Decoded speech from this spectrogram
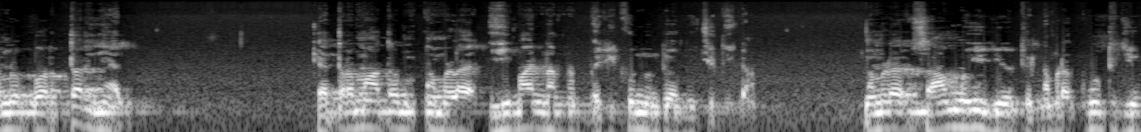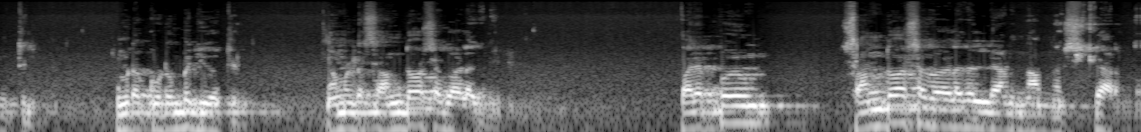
നമ്മൾ പുറത്തിറങ്ങിയാൽ എത്രമാത്രം നമ്മളെ ഈമാൻ നമ്മൾ ഭരിക്കുന്നുണ്ടോ എന്ന് ചിന്തിക്കണം. നമ്മുടെ സാമൂഹിക ജീവിതത്തിൽ നമ്മുടെ കൂട്ടുജീവിതത്തിൽ നമ്മുടെ കുടുംബ ജീവിതത്തിൽ നമ്മളുടെ സന്തോഷ വേളകളിൽ പലപ്പോഴും സന്തോഷവേളകളിലാണ് നാം നശിക്കാറുണ്ട്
